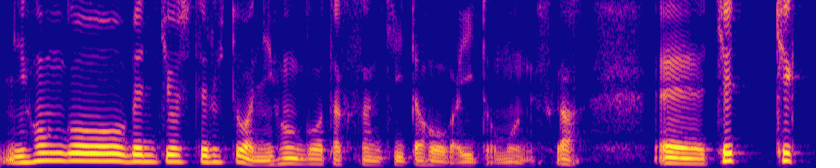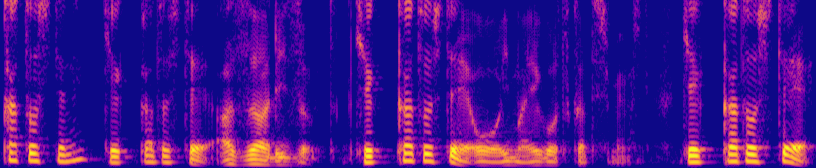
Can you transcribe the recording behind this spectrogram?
日本語を勉強してる人は日本語をたくさん聞いた方がいいと思うんですがえー、け結果としてね結果として as a result 結果としてお今英語を使ってしまいました結果として、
